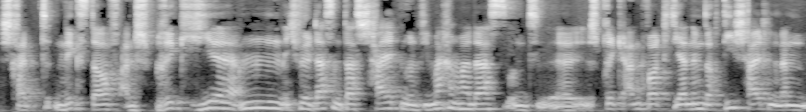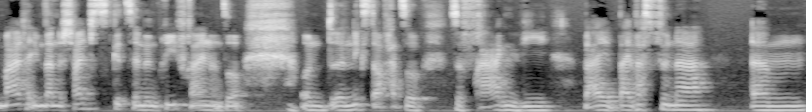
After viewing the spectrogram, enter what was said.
schreibt Nixdorf an Sprick hier, hm, ich will das und das schalten und wie machen wir das? Und äh, Sprick antwortet, ja, nimm doch die Schaltung und dann malt er ihm dann eine Schaltskizze in den Brief rein und so. Und äh, Nixdorf hat so, so Fragen wie, bei, bei was für einer ähm,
